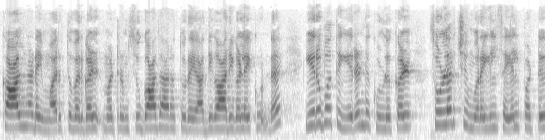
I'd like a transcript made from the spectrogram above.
கால்நடை மருத்துவர்கள் மற்றும் சுகாதாரத்துறை அதிகாரிகளை கொண்ட இருபத்தி இரண்டு குழுக்கள் சுழற்சி முறையில் செயல்பட்டு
